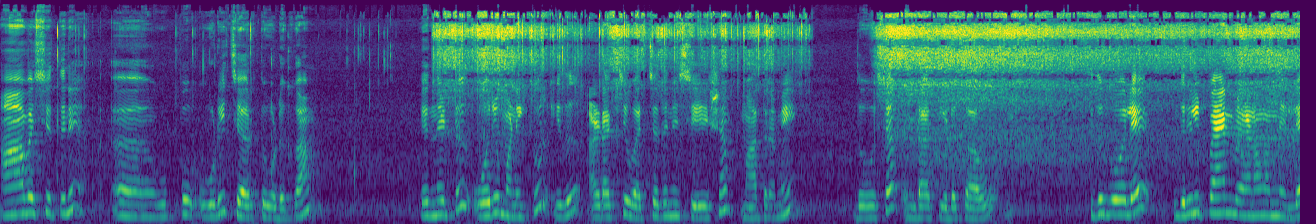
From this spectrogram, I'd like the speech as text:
ആവശ്യത്തിന് ഉപ്പ് കൂടി ചേർത്ത് കൊടുക്കാം. എന്നിട്ട് ഒരു മണിക്കൂർ ഇത് അടച്ച് വച്ചതിന് ശേഷം മാത്രമേ ദോശ ഉണ്ടാക്കിയെടുക്കാവൂ. ഇതുപോലെ ഗ്രിൽ പാൻ വേണമെന്നില്ല.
